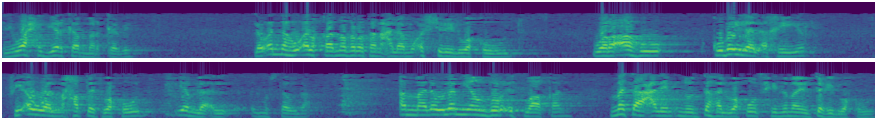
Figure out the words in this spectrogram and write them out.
يعني واحد يركب مركبة لو أنه ألقى نظرة على مؤشر الوقود ورآه قبيل الأخير في أول محطة وقود يملأ المستودع. أما لو لم ينظر إطلاقا متى علم أنه انتهى الوقود حينما ينتهي الوقود؟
